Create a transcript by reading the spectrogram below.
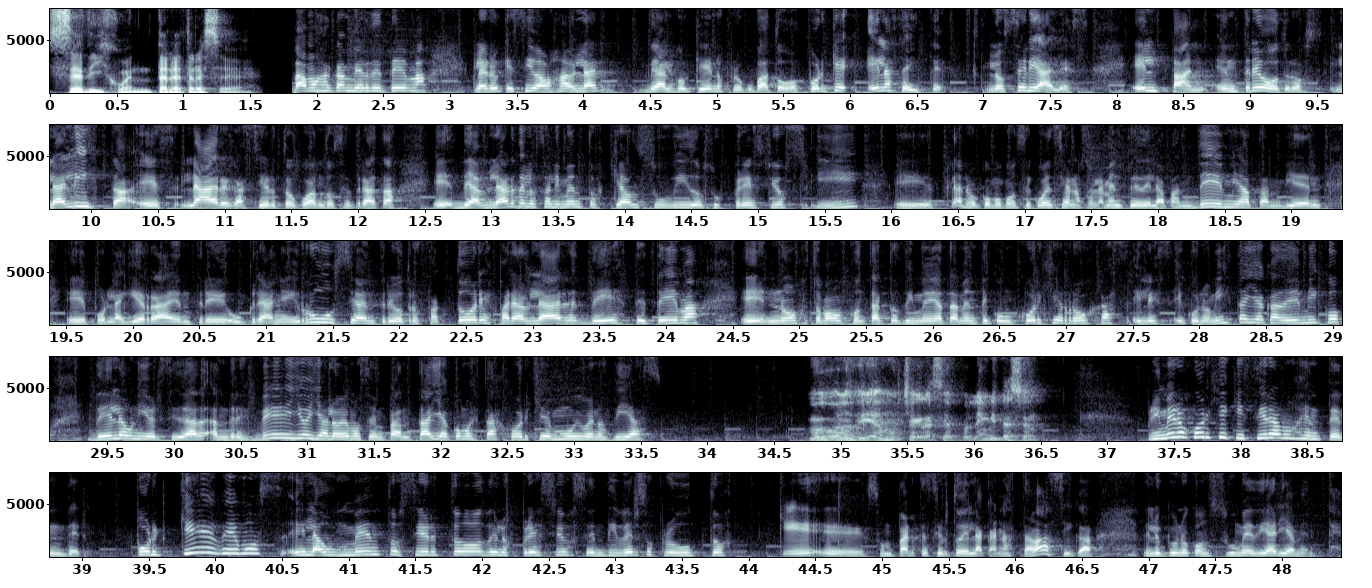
Se dijo en Tele 13. Vamos a cambiar de tema. Claro que sí, vamos a hablar de algo que nos preocupa a todos, porque el aceite, los cereales, el pan, entre otros, la lista es larga, ¿cierto? Cuando se trata eh, de hablar de los alimentos que han subido sus precios y, eh, claro, como consecuencia no solamente de la pandemia, también eh, por la guerra entre Ucrania y Rusia, entre otros factores. Para hablar de este tema, nos tomamos contactos de inmediatamente con Jorge Rojas, él es economista y académico de la Universidad Andrés Bello, ya lo vemos en pantalla. ¿Cómo estás, Jorge? Muy buenos días. Muy buenos días, muchas gracias por la invitación. Primero, Jorge, quisiéramos entender, ¿por qué vemos el aumento, cierto, de los precios en diversos productos que eh, son parte, cierto, de la canasta básica, de lo que uno consume diariamente?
